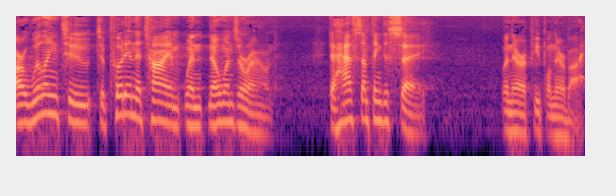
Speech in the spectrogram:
are willing to, to put in the time when no one's around, to have something to say when there are people nearby.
